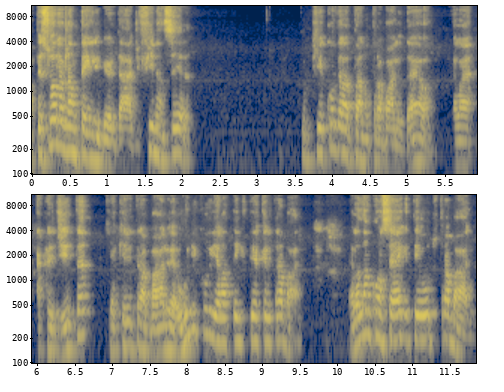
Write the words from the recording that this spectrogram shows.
A pessoa ela não tem liberdade financeira porque quando ela está no trabalho dela, ela acredita que aquele trabalho é único e ela tem que ter aquele trabalho. Ela não consegue ter outro trabalho.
